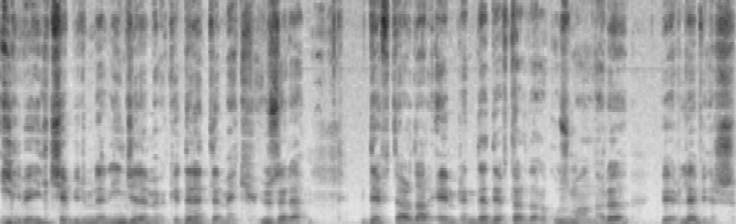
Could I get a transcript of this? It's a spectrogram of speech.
İl ve ilçe birimlerini incelemek ve denetlemek üzere defterdar emrinde defterdarlık uzmanları verilebilir.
